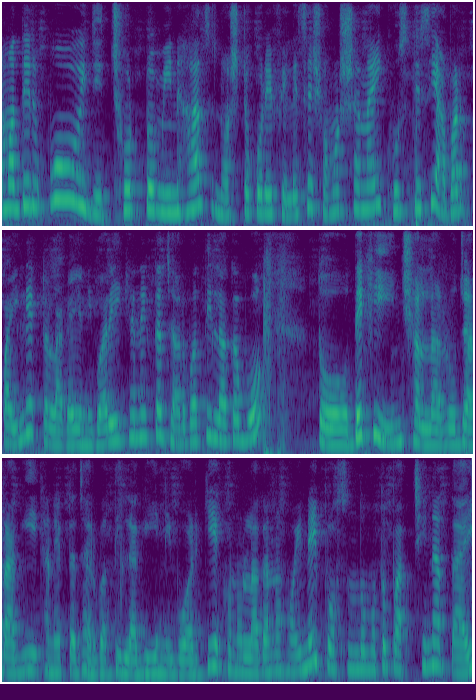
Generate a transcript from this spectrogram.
আমাদের ওই যে ছোট্ট মিনহাজ নষ্ট করে ফেলেছে, সমস্যা নাই, খুঁজতেছি, আবার পাইলে একটা লাগাইয়ে নিব। আর এইখানে একটা ঝাড়বাতি লাগাবো। তো দেখি, ইনশাল্লাহ রোজার আগে এখানে একটা ঝাড়বাতি লাগিয়ে নিব আর কি। এখনও লাগানো হয় নাই, পছন্দ মতো পাচ্ছি না তাই।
